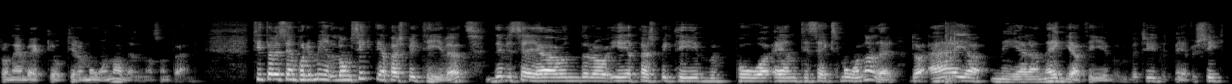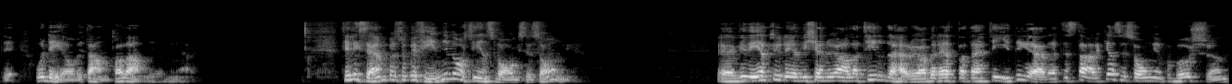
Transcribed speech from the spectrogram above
Från en vecka upp till en månad eller något sånt där. Tittar vi sen på det medellångsiktiga perspektivet, det vill säga under, i ett perspektiv på en till sex månader, då är jag mera negativ, betydligt mer försiktig och det av ett antal anledningar. Till exempel så befinner vi oss i en svag säsong. Eh, vi vet ju det, vi känner ju alla till det här och jag har berättat det här tidigare att den starka säsongen på börsen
